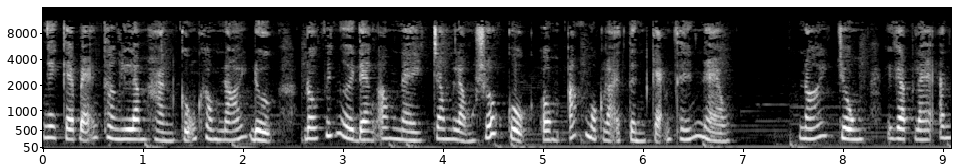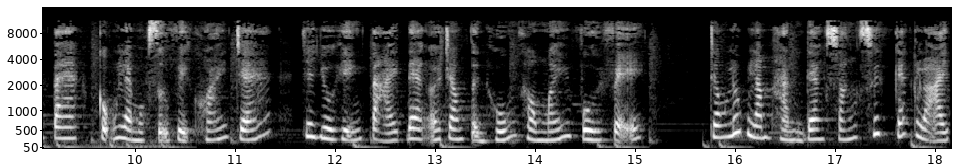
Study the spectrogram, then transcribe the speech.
ngay cả bản thân Lâm Hành cũng không nói được đối với người đàn ông này trong lòng rốt cuộc ôm ấp một loại tình cảm thế nào. Nói chung, gặp lại anh ta cũng là một sự việc khoái trá, cho dù hiện tại đang ở trong tình huống không mấy vui vẻ. Trong lúc Lâm Hành đang xoắn suýt các loại,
